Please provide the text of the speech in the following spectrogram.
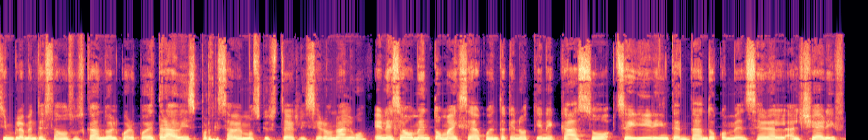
Simplemente estamos buscando el cuerpo de Travis porque sabemos que ustedes le hicieron algo. En ese momento Mike se da cuenta que no tiene caso seguir intentando convencer al, sheriff,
